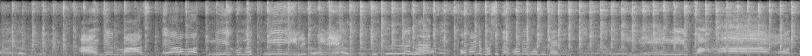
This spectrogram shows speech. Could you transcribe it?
মাছ আরেকজন মাছ এ বাবা কি? এগুলো কি? ওখানে বসে থাক ওখানে বসে থাক বাবা কত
